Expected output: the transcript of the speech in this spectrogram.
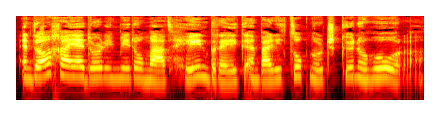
En dan ga jij door die middelmaat heen breken en bij die topnotch kunnen horen.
